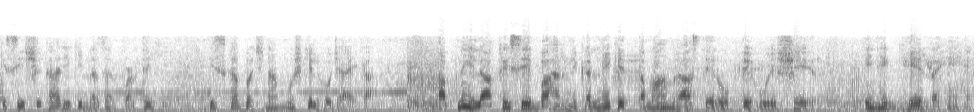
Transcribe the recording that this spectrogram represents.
किसी शिकारी की नज़र पड़ते ही इसका बचना मुश्किल हो जाएगा। अपने इलाके से बाहर निकलने के तमाम रास्ते रोकते हुए शेर इन्हें घेर रहे हैं।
